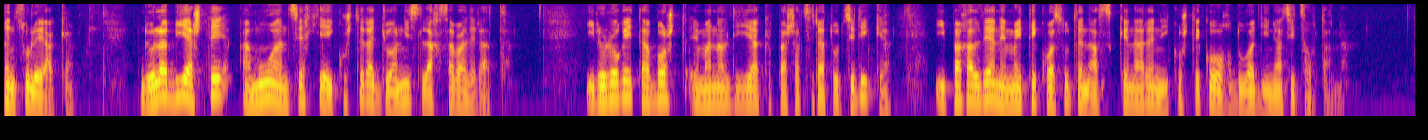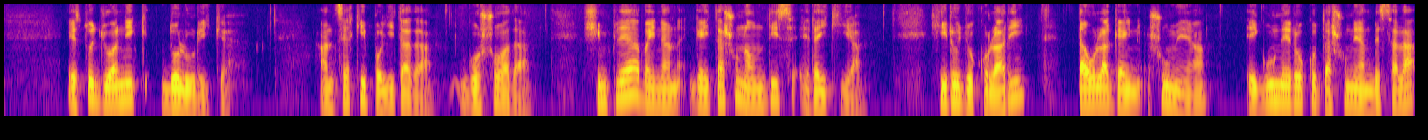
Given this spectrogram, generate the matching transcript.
jentzuleak. Duela bi aste amua antzerkia ikustera joaniz lagzabalerat. Irorogeita bost emanaldiak pasatzerat utzirik, ipagaldean emaitekoa zuten azkenaren ikusteko ordua dinazitzautan. Ez du joanik dolurik. Antzerki polita da, gozoa da, simplea bainan gaitasun handiz eraikia. Hiro jokolari, taula gain sumea, egunerokotasunean bezala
